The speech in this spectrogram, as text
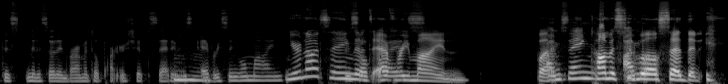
this minnesota environmental partnership said it was Mhm. every single mine You're not saying that it's every mine, but i'm saying Thomas I'm, Tidwell said that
